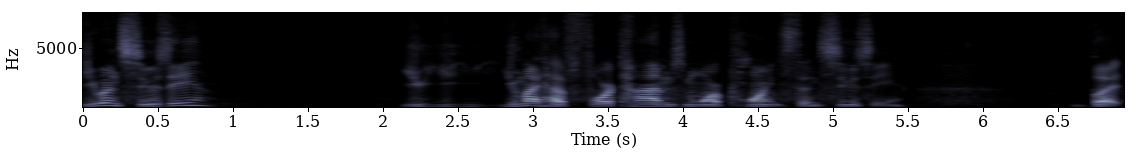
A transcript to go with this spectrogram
you and Susie, you, you, you might have four times more points than Susie. But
